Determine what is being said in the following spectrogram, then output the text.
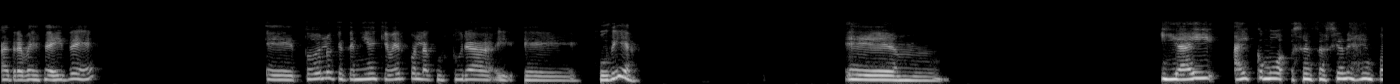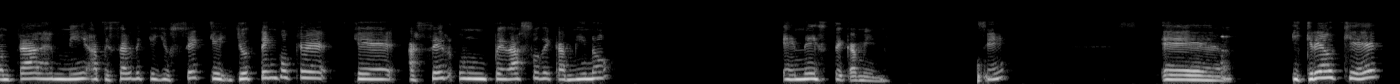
a través de AID, eh, todo lo que tenía que ver con la cultura eh, judía. Em, y hay, hay como sensaciones encontradas en mí, a pesar de que yo sé que yo tengo que, hacer un pedazo de camino en este camino. ¿Sí? Eh, y creo que,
